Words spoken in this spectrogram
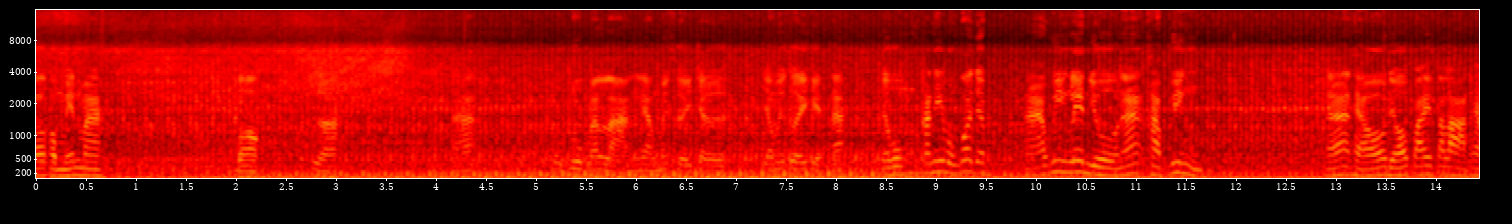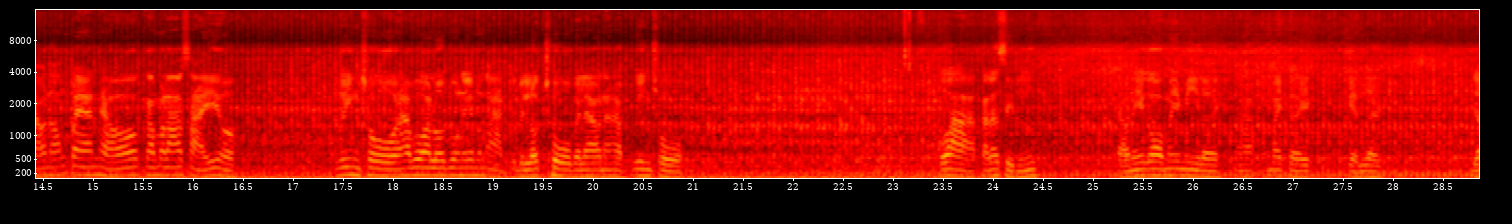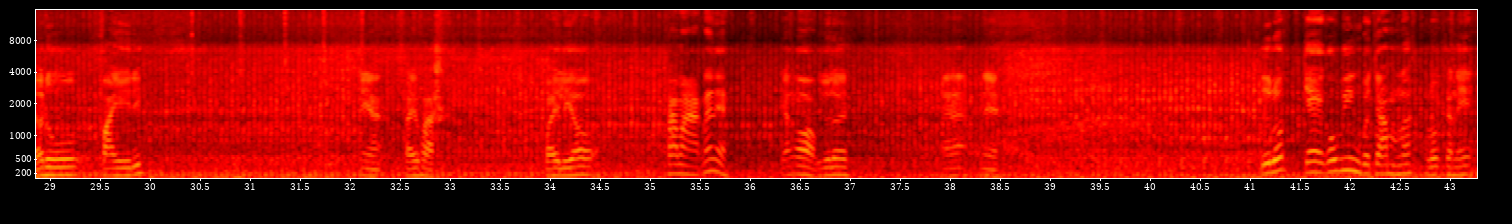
ก็คอมเมนต์มา บอกเผื่อนะฮะลูกๆหลานๆยังไม่เคยเจอ ยังไม่เคยเห็นนะ เดี๋ยวผมคันนี้ผมก็จะหาวิ่งเล่นอยู่นะขับวิ่ง นะแถวเดี๋ยวไปตลาดแถวน้องแปนแถวกำมะลาใสอยู่วิ่งโชว์นะครับเพราะว่ารถพวกนี้มันอาจจะเป็นรถโชว์ไปแล้วนะครับ วิ่งโชว์เพราะว่ากาลสินแถวนี้ก็ไม่มีเลยนะฮะไม่เคยเห็นเลย เดี๋ยวดูไฟดิเนี่ยไฟผ่าไฟเลี้ยวผ้าหมากนะเนี่ยยังออกอยู่เลยนะเนี่ย คือรถแกก็วิ่งประจำนะรถคันนี้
